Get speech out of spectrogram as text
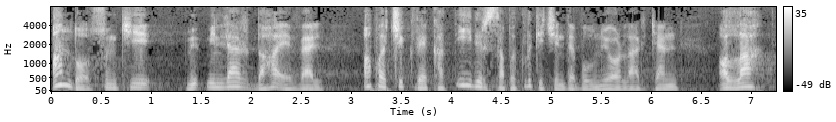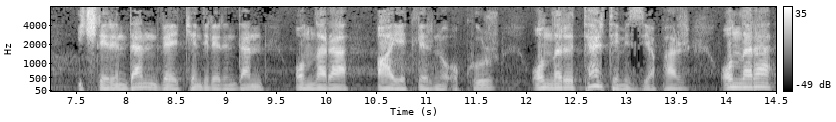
Andolsun ki müminler daha evvel apaçık ve kat'i bir sapıklık içinde bulunuyorlarken Allah içlerinden ve kendilerinden onlara ayetlerini okur, onları tertemiz yapar, onlara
